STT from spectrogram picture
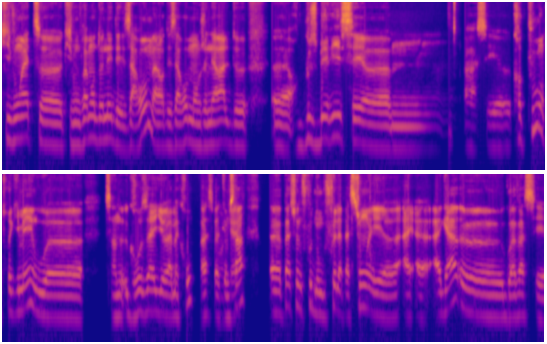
qui vont être euh, qui vont vraiment donner des arômes alors des arômes en général de euh, gooseberry c'est euh, ah, c'est croque-pou entre guillemets ou c'est un gros ail à macro, c'est pas comme ça. passion fruit, donc fruit de la passion et agave, guava, c'est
